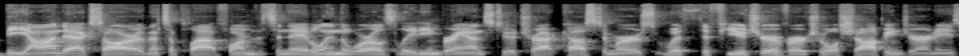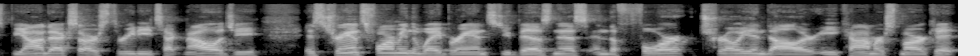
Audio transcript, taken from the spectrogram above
Beyond XR. That's a platform that's enabling the world's leading brands to attract customers with the future of virtual shopping journeys. Beyond XR's 3D technology is transforming the way brands do business in the $4 trillion e-commerce market.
